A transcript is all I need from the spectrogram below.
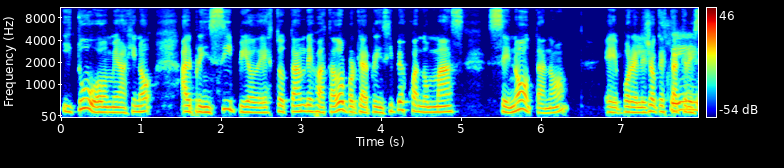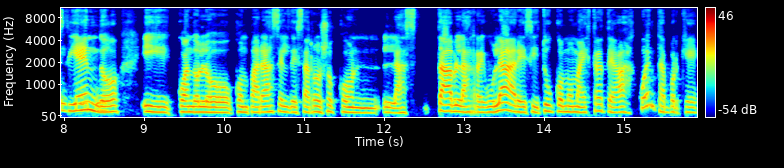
y tuvo, me imagino, al principio de esto tan devastador, porque al principio es cuando más se nota, ¿no? Eh, por el hecho que está creciendo y cuando lo comparas el desarrollo con las tablas regulares y tú como maestra te das cuenta porque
